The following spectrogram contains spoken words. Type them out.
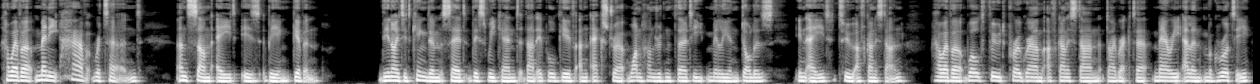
However, many have returned, and some aid is being given. The United Kingdom said this weekend that it will give an extra $130 million in aid to Afghanistan. However, World Food Programme Afghanistan Director Mary Ellen McGroarty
